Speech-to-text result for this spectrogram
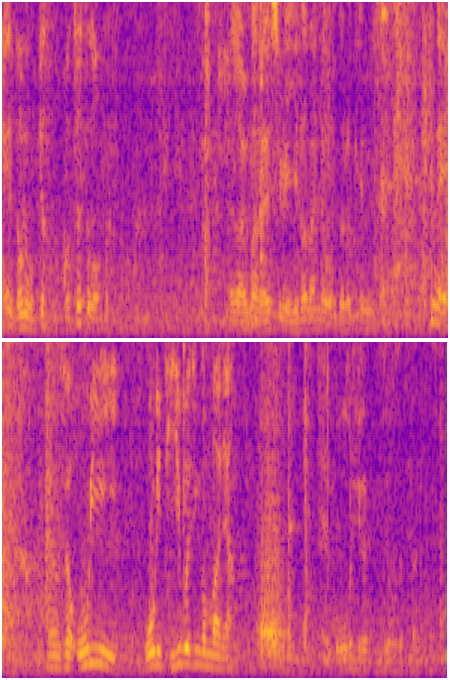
얘. 너무 웃겼어 어쩔 수가 없었어 내가 얼마나 열심히 일어나려고 노력했는지 알아. 근데 무슨 오리 오리 뒤집어진 것 마냥 오리가 뒤집어졌다. 너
